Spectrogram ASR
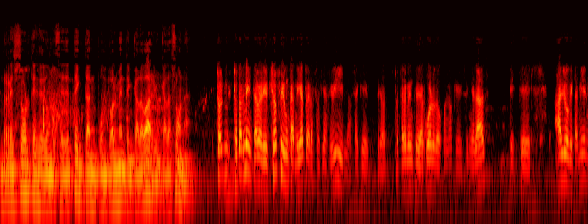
resortes de donde se detectan puntualmente en cada barrio, en cada zona. Totalmente, a ver, yo soy un candidato de la sociedad civil, o sea que, pero totalmente de acuerdo con lo que señalás. Este, algo que también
